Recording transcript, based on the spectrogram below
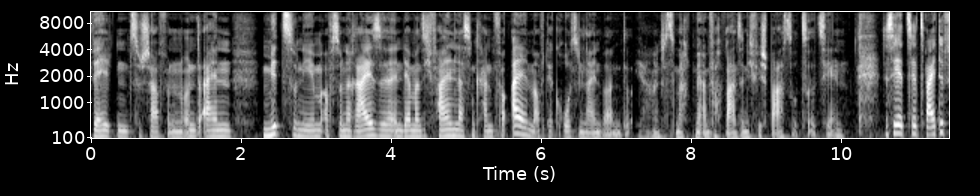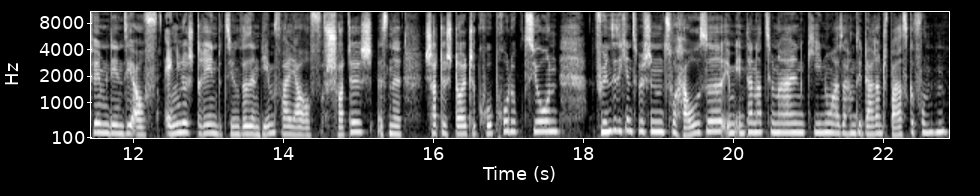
Welten zu schaffen und einen mitzunehmen auf so eine Reise, in der man sich fallen lassen kann, vor allem auf der großen Leinwand. Ja, das macht mir einfach wahnsinnig viel Spaß, so zu erzählen. Das ist jetzt der zweite Film, den Sie auf Englisch drehen, beziehungsweise in dem Fall ja auf Schottisch. Das ist eine schottisch-deutsche Koproduktion. Fühlen Sie sich inzwischen zu Hause im internationalen Kino? Also haben Sie daran Spaß gefunden?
